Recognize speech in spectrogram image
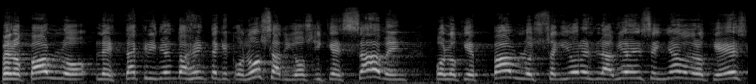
Pero Pablo le está escribiendo a gente que conoce a Dios y que saben por lo que Pablo y sus seguidores le habían enseñado de lo que es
